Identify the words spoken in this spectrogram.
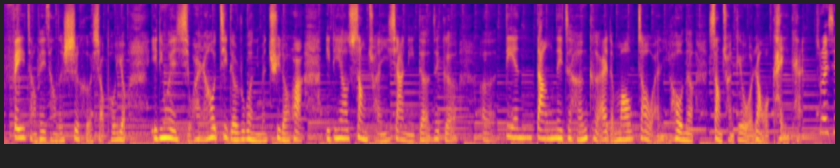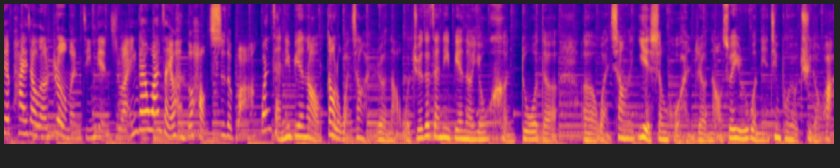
非常非常的适合小朋友，一定会喜欢。然后记得，如果你们去的话，一定要上传一下你的那个呃颠当那只很可爱的猫，照完以后呢，上传给我，让我看一看。除了一些拍照的热门景点之外，应该湾仔有很多好吃的吧？湾仔那边哦，到了晚上很热闹。我觉得在那边呢，有很多的呃晚上夜生活很热闹，所以如果年轻朋友去的话，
